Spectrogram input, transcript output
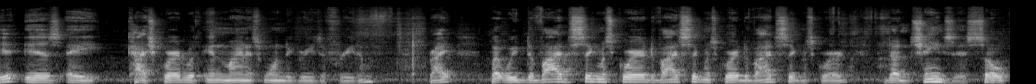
it is a chi-squared with n minus 1 degrees of freedom, right? But we divide sigma squared, divide sigma squared, divide sigma squared, doesn't change this. So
